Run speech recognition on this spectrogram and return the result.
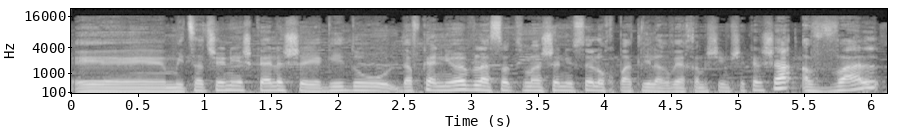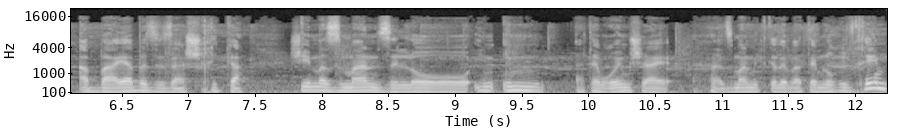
Uh, מצד שני, יש כאלה שיגידו, דווקא אני אוהב לעשות מה שאני עושה, לא אכפת לי להרוויח 50 שקל לשעה, אבל הבעיה בזה זה השחיקה. שעם הזמן זה לא... אם, אם אתם רואים שהזמן מתקדם ואתם לא רווחים,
